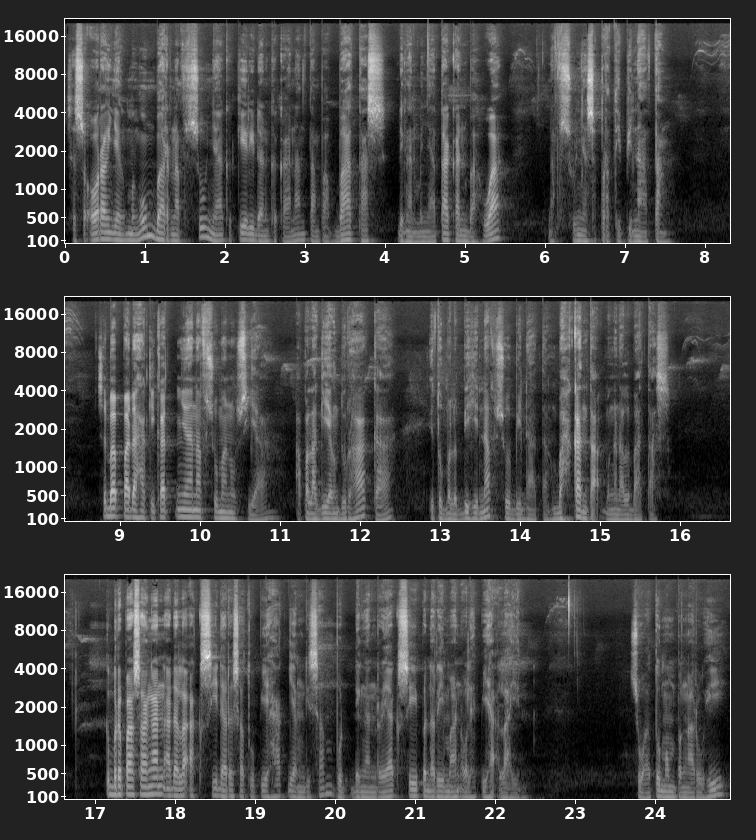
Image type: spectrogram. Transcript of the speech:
seseorang yang mengumbar nafsunya ke kiri dan ke kanan tanpa batas dengan menyatakan bahwa nafsunya seperti binatang. Sebab pada hakikatnya nafsu manusia, apalagi yang durhaka, itu melebihi nafsu binatang, bahkan tak mengenal batas. Keberpasangan adalah aksi dari satu pihak yang disambut dengan reaksi penerimaan oleh pihak lain. Suatu mempengaruhi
